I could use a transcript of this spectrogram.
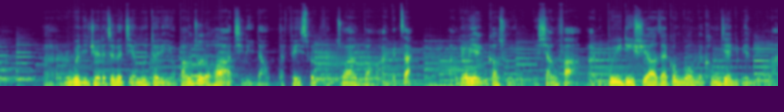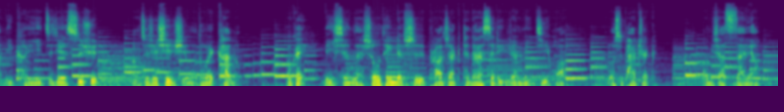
呃，如果你觉得这个节目对你有帮助的话，请你到我们的 Facebook 粉专帮我按个赞啊，留言告诉你你的想法啊，你不一定需要在公共的空间里面留了，你可以直接私讯啊，这些信息我都会看哦。OK，你现在收听的是 Project Tenacity 任命计划，我是 Patrick，我们下次再聊。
